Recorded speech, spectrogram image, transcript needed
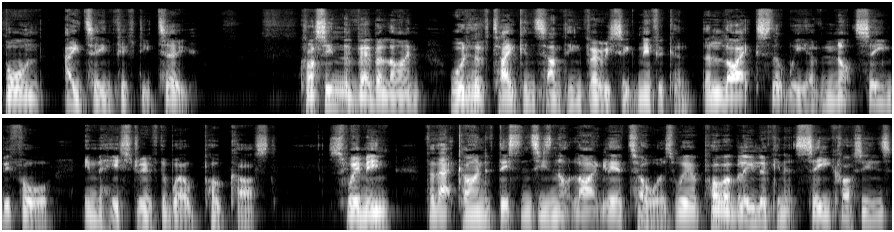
born 1852. Crossing the Weber line would have taken something very significant, the likes that we have not seen before in the History of the World podcast. Swimming for that kind of distance is not likely at all, as we are probably looking at sea crossings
